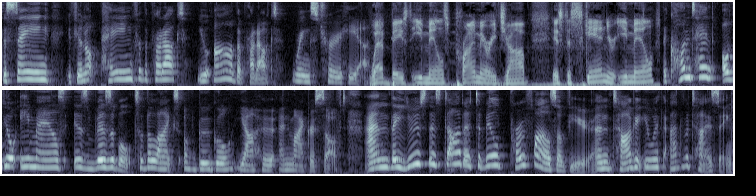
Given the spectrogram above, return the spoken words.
The saying, if you're not paying for the product, you are the product, rings true here. Web based email's primary job is to scan your email. The content of your emails is visible to the likes of Google, Yahoo, and Microsoft, and they use this data to build profiles of you and target you with advertising.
